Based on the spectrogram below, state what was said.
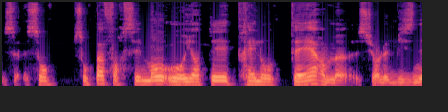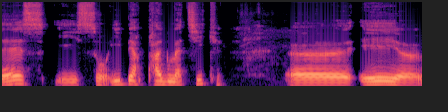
sont, sont pas forcément orientés très long terme sur le business. Ils sont hyper pragmatiques euh, et, euh,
